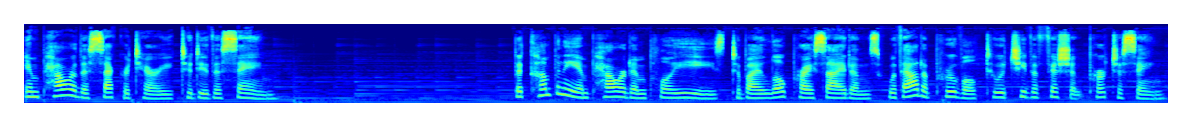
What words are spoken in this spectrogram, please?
Empower the secretary to do the same. The company empowered employees to buy low price items without approval to achieve efficient purchasing.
